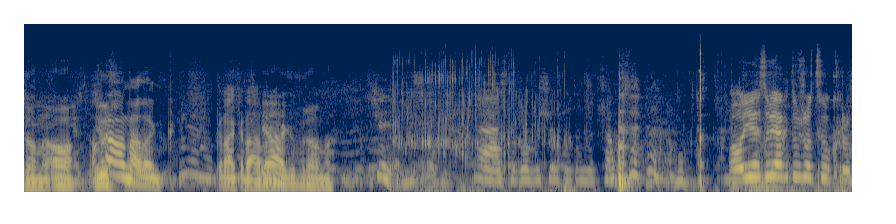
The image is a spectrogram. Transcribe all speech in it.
wrona, o, No już, wrona ten raro. jak wrona. Nie, z tego wysiłku to nie trzeba. O Jezu, jak dużo cukru.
